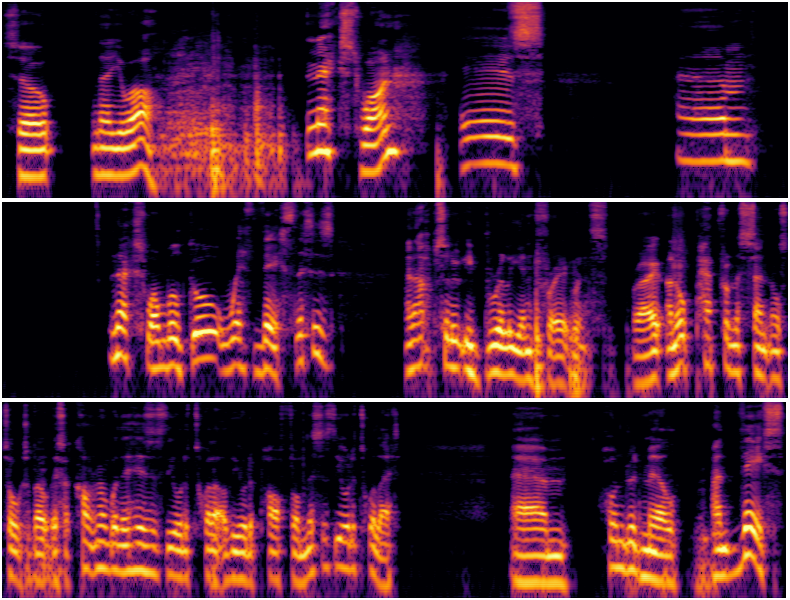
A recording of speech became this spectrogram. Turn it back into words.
So, there you are. Next one is... Um, next one, we'll go with this. This is an absolutely brilliant fragrance, right? I know Pep from the Sentinels talked about this. I can't remember whether his is the Eau de Toilette or the Eau de Parfum. This is the Eau de Toilette. Um, 100 mil. And this,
